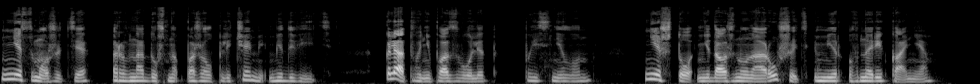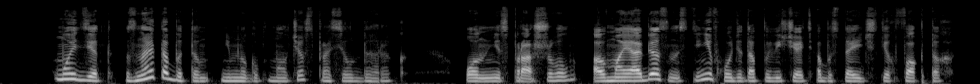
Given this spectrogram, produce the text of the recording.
«Не сможете», – равнодушно пожал плечами медведь. «Клятва не позволит», – пояснил он. «Ничто не должно нарушить мир в нарекания». «Мой дед знает об этом?» – немного помолчав, спросил Дерек. Он не спрашивал, а в мои обязанности не входит оповещать об исторических фактах.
